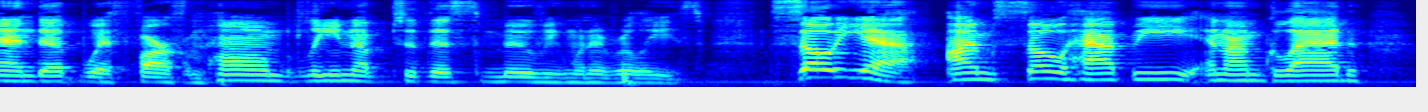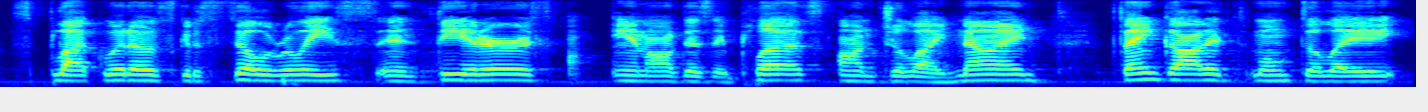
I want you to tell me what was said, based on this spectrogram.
end up with Far From Home, leading up to this movie when it released. So yeah, I'm so happy and I'm glad Black Widow is gonna still release in theaters and on Disney Plus on July 9. Thank God it won't delay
